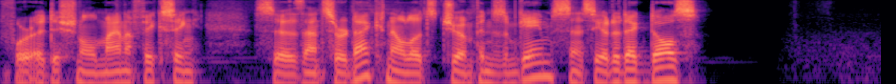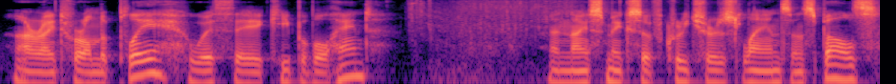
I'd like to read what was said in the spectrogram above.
for additional mana fixing. So that's our deck, now let's jump into some games and see how the deck does. Alright, we're on the play with a keepable hand. A nice mix of creatures, lands, and spells.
